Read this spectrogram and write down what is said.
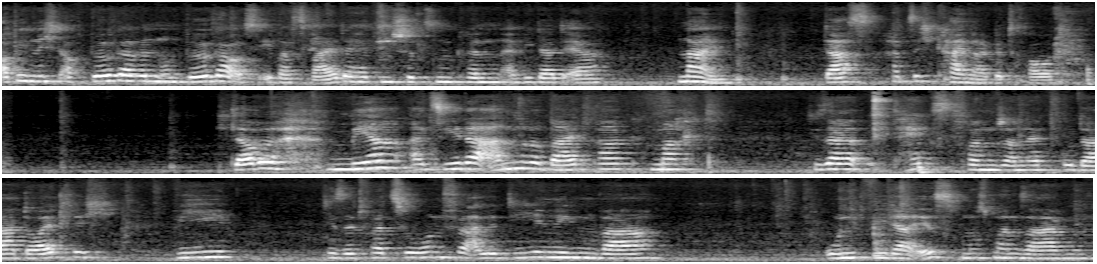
ob ihn nicht auch Bürgerinnen und Bürger aus Eberswalde hätten schützen können, erwidert er, nein, das hat sich keiner getraut. Ich glaube, mehr als jeder andere Beitrag macht dieser Text von Jeannette Godard deutlich, wie die Situation für alle diejenigen war und wieder ist, muss man sagen,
